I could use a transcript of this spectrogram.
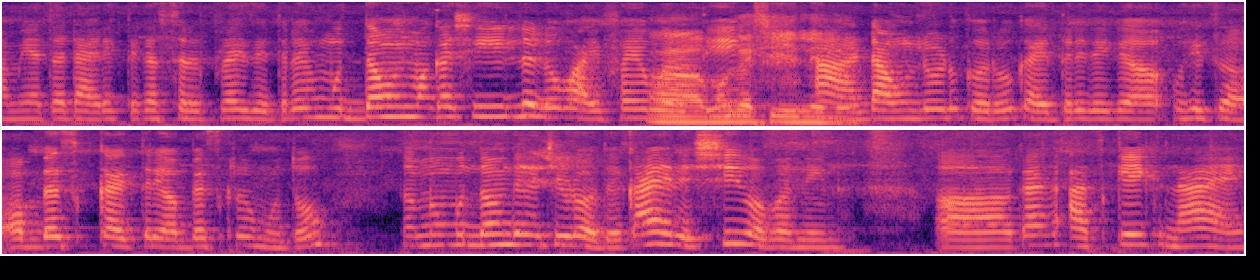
आम्ही आता डायरेक्ट त्याला सरप्राईज येतो मुद्दामून मग अशी इल्लेलो वायफाय हा, वरती. हा डाउनलोड करू. काहीतरी ते ह्याचं अभ्यास काहीतरी अभ्यासक्रम होतो. तर मग मुद्दाम त्याला चिडवतोय. काय रे शी बाबा नील? अं, काय आज केक नाही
